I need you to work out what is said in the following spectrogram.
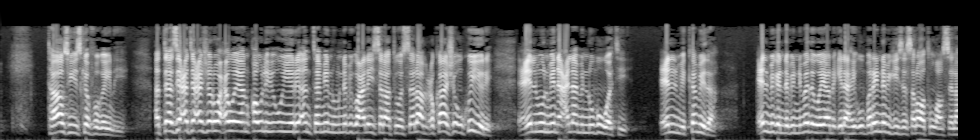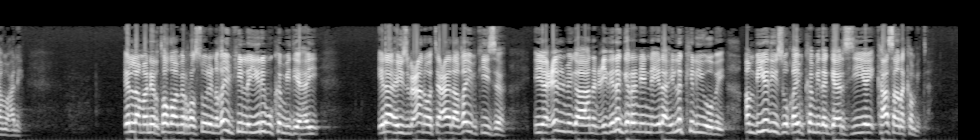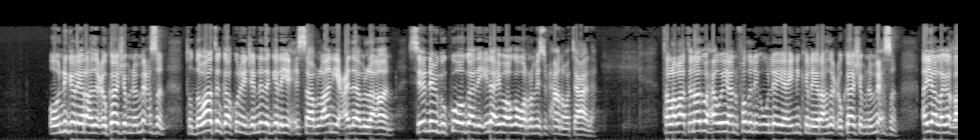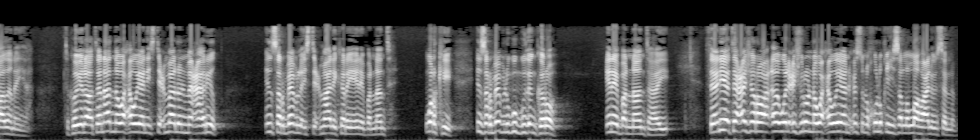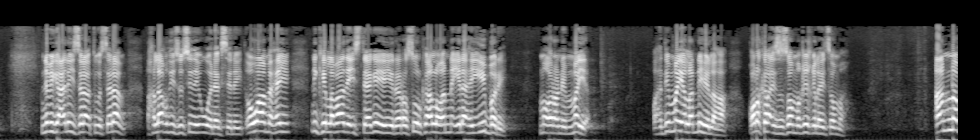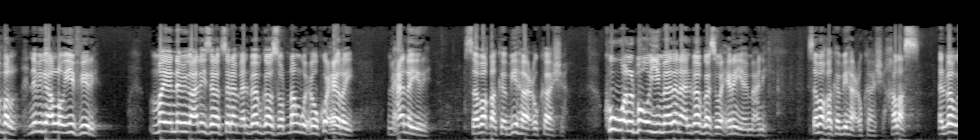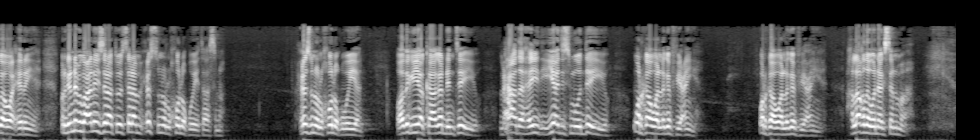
taasuu iska fogeynayay ataasicata cashar waxa weeyaan qowlihii uu yidhi anta minhum nebigu calayhi salaatu wasalaam cukaasha uu ku yidhi cilmun min aclaami nubuwati cilmi ka mid a cilmiga nebinimada weeyaanu ilaahay uu baray nebigiisa salawaatu ullahi wasalaamu caleyh ilaa man irtadaa min rasuulin haybkii la yiri buu ka mid yahay. Ilaahay subxaana wa tacaala haybkiisa iyo cilmiga aanan cidina garanayna ilaahay la keliyoobay ambiyadiisu qayb ka mida gaarsiiyey kaasaana ka mid ah oo ninka la yidhahdo cukaasha bna muxsan toddobaatanka kun ee jannada gelaya xisaab la'aan iyo cadaab la'aan see nebiga ku ogaaday ilaahay baa oga warramay subxaana wa tacaala ta labaatanaad waxa weeyaan fadliga uu leeyahay ninka la yidhaahdo cukaasha bna muxsan ayaa laga qaadanaya. Ta koo labaatanaadna waxa weeyaan isticmaalu lmacaariid in sarbeeb la isticmaali karaya inay bannaan tahay warkii in sarbeeb lagu gudan karo inay bannaan tahay. Thaaniyata cashara walcishruunna waxa weeyaan xusnu khuluqihi sala allahu aleyh wasalam nebiga calayhi salaatu wasalaam akhlaaqdiisu siday u wanaagsanayd. Oo waa maxay? Ninkii labaadee istaagay yidhi rasuulka allow anna ilaahay ii bari. Ma odhanin maya. Haddii maya la dhihi lahaa qolo kale aysan soo maqiiqi lahayd soo maha anna bal nebiga allow ii fiiri. Maya nebiga calayhi salatu salaam albaabkaasoo dhan wuxuu ku xiray maxaa la yidhi? Sabaqaka biha cukaasha ku walba oo yimaadana albaabkaasi waa xiran yahay macnihi sabaqaka biha cukaasha. Khalaas albaabkaa waa xiran yahay. Marka nebigu calayhi salaatu wasalaam xusnu lkhuluq wey taasna. Xusnu lkhuluq weeyaan. Oo adiga yaa kaaga dhintay iyo maxaad ahayd iyo yaad ismooda iyo warkaa waa laga fiican yahay. Warkaa waa laga fiican yahay. Akhlaaqda wanaagsan ma aha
